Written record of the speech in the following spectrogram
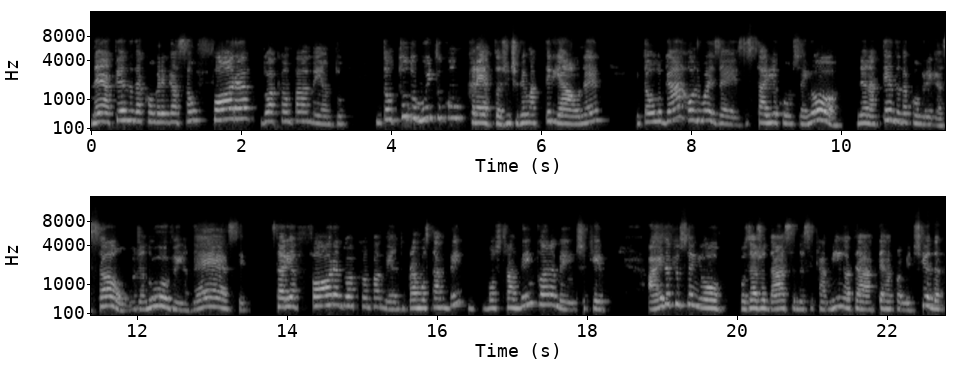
né? A tenda da congregação fora do acampamento. Então tudo muito concreto, a gente vê material, né? Então o lugar onde Moisés estaria com o Senhor, né, na tenda da congregação, onde a nuvem desce, estaria fora do acampamento, para mostrar bem, mostrar bem claramente que ainda que o Senhor os ajudasse nesse caminho até a terra prometida,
